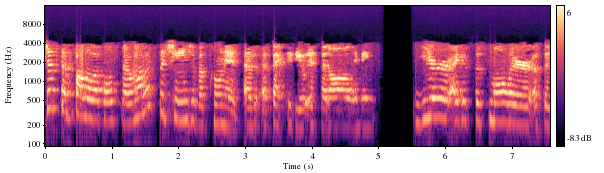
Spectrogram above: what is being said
just to follow up, also, how has the change of opponent affected you, if at all? I mean, you're, I guess, the smaller of the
